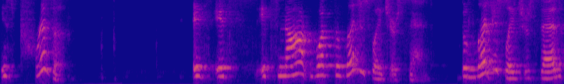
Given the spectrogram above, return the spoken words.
is prison. It's it's it's not what the legislature said. The legislature said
